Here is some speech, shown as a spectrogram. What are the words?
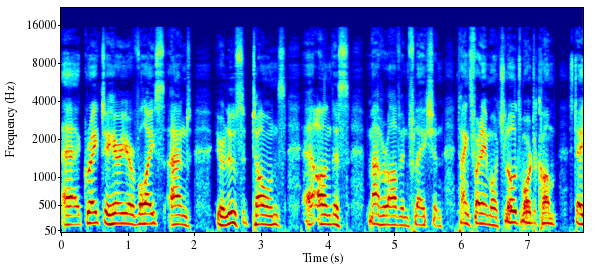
uh, great to hear your voice and your lucid tones uh, on this matter of inflation. Thanks very much. Loads more to come. Stay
